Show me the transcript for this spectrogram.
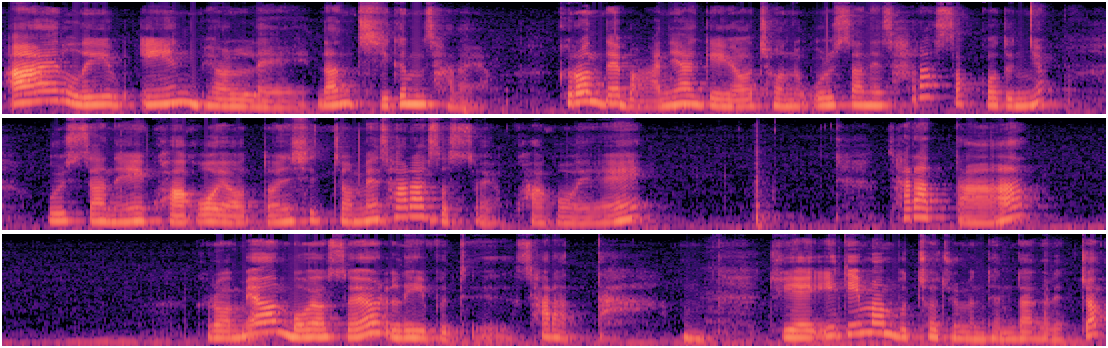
I live in 별내. 난 지금 살아요. 그런데 만약에요. 저는 울산에 살았었거든요. 울산에 과거의 어떤 시점에 살았었어요. 과거에 살았다. 그러면 뭐였어요? lived. 살았다. 음, 뒤에 ed만 붙여주면 된다 그랬죠?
